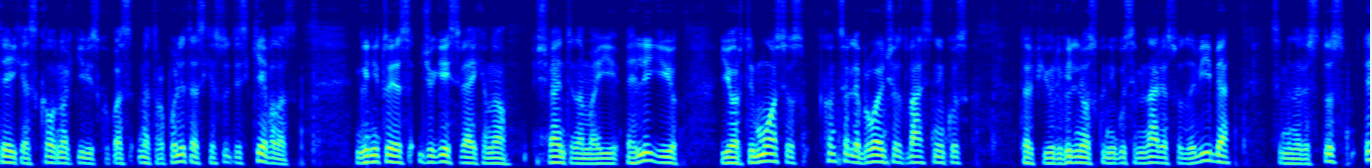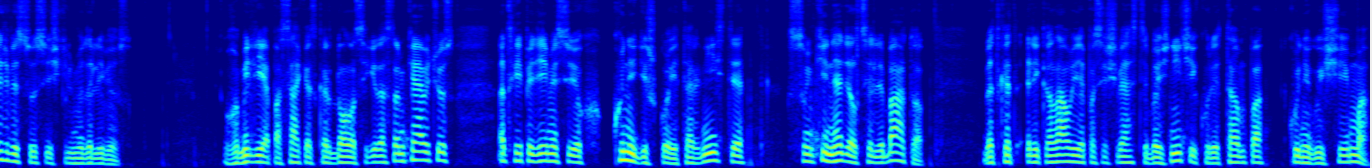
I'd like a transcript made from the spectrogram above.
teikęs Kauno arkivyskupas metropolitas Kesutis Kievalas. Ganytojas džiugiai sveikino šventinamą į Eligijų, jo artimuosius, koncelebruojančius dvasininkus, tarp jų ir Vilniaus kunigų seminarijos vadovybę, seminaristus ir visus iškilmių dalyvius. Homilyje pasakęs kardinolas Sigitas Tamkevičius atkreipė dėmesį, jog kunigiškoji tarnystė sunki ne dėl celibato, bet kad reikalauja pasišvesti bažnyčiai, kuri tampa kunigų šeima.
